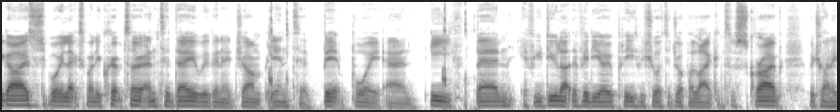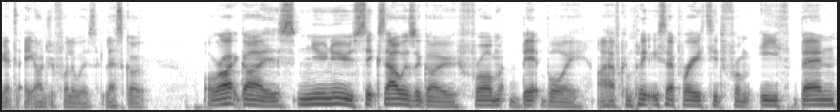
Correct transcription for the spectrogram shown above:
Hey guys, it's your boy Lecks Money Crypto, and today we're going to jump into BitBoy and ETH Ben. If you do like the video, please be sure to drop a like and subscribe. We're trying to get to 800 followers. Let's go. Alright guys, new news six hours ago from BitBoy. I have completely separated from ETH Ben.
